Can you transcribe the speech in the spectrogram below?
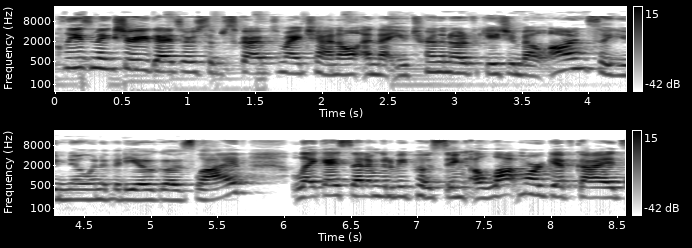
Please make sure you guys are subscribed to my channel and that you turn the notification bell on so you know when a video goes live. Like I said, I'm gonna be posting a lot more gift guides.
